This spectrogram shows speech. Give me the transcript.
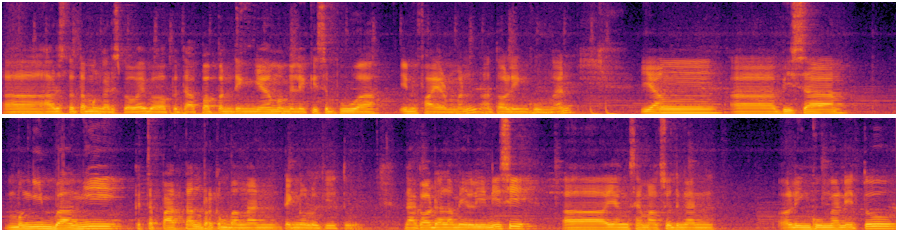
eh, harus tetap menggarisbawahi bahwa betapa pentingnya memiliki sebuah environment atau lingkungan yang eh, bisa mengimbangi kecepatan perkembangan teknologi itu. Nah, kalau dalam hal ini sih eh, yang saya maksud dengan lingkungan itu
